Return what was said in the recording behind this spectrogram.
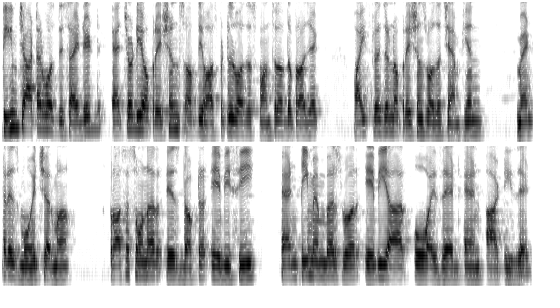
team charter was decided. Hod operations of the hospital was the sponsor of the project Vice President Operations was a champion. Mentor is Mohit Sharma. Process owner is Dr. ABC. And team members were ABR, OYZ, and RTZ.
